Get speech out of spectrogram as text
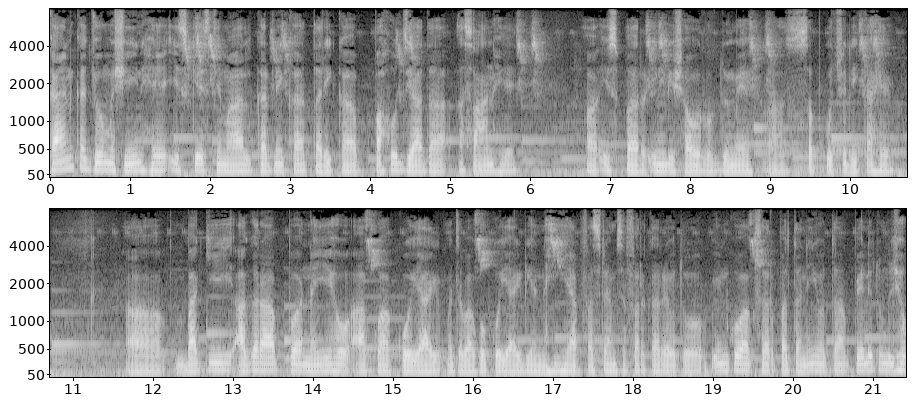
कान का जो मशीन है, इसके इस्तेमाल करने का तरीका बहुत ज़्यादा आसान है। इस पर इंग्लिश और उर्दू में सब कुछ लिखा है। बाकी अगर आप नए हो, आपका कोई आई मतलब आपको कोई आइडिया नहीं है, आप फ़र्स्ट टाइम सफ़र कर रहे हो तो इनको अक्सर पता नहीं होता। पहले तो मुझे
